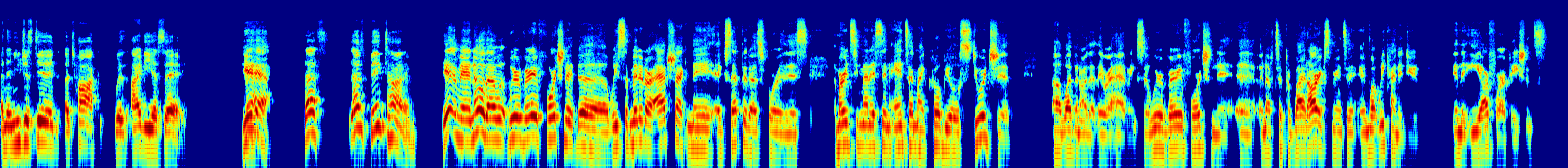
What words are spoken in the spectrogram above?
and then you just did a talk with IDSA. Yeah, that's that's big time. Yeah, man. No, that was, we were very fortunate. To, we submitted our abstract and they accepted us for this emergency medicine antimicrobial stewardship uh, webinar that they were having. So we were very fortunate uh, enough to provide our experience and what we kind of do in the ER for our patients.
